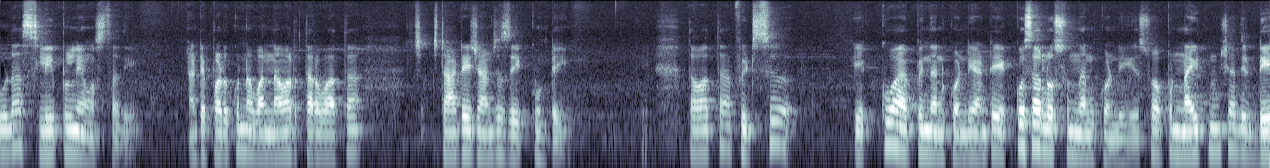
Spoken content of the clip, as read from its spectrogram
కూడా స్లీప్లనే వస్తుంది. అంటే పడుకున్న వన్ అవర్ తర్వాత స్టార్ట్ అయ్యే ఛాన్సెస్ ఎక్కువ ఉంటాయి తర్వాత ఫిట్స్ ఎక్కువ అయిపోయింది అనుకోండి అంటే ఎక్కువసార్లు వస్తుంది అనుకోండి సో అప్పుడు నైట్ నుంచి అది డే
